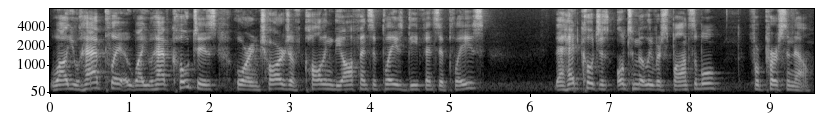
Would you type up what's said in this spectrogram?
While you have play, while you have coaches who are in charge of calling the offensive plays, defensive plays, the head coach is ultimately responsible for personnel.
